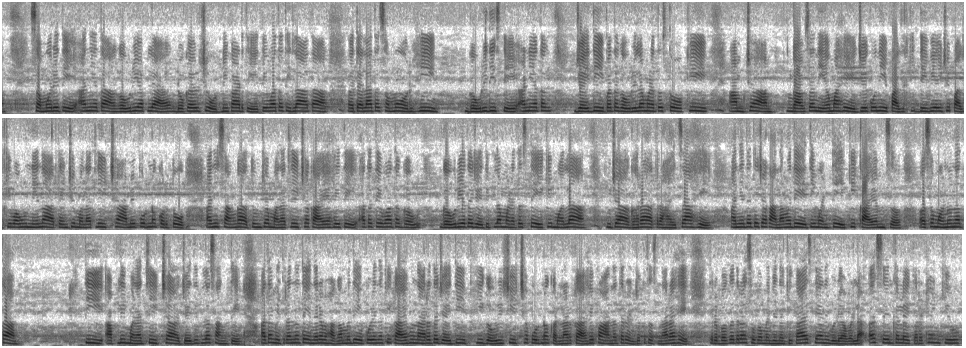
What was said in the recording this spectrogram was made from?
समोर येते आणि आता गौरी आपल्या डोक्यावरची ओढणी काढते. तेव्हा आता तिला आता त्याला आता समोर ही गौरी दिसते. आणि आता जयदीप आता गौरीला म्हणत असतो की आमच्या गावचा नियम आहे जे कोणी पालखी देवी आईची पालखी वाहून नेणार त्यांची मनातली इच्छा आम्ही पूर्ण करतो. आणि सांगा तुमच्या मनातली इच्छा काय आहे ते? आता तेव्हा आता गौ गौरी आता जयदीपला म्हणत असते की मला तुझ्या घरात राहायचं आहे. आणि आता त्याच्या कानामध्ये ती म्हणते की कायमचं. असं म्हणून आता ती आपली मनातली इच्छा जयदीपला सांगते. आता मित्रांनो तर येणाऱ्या भागामध्ये पुढे नक्की काय होणार? तर जयदीप ही गौरीची इच्छा पूर्ण करणार का? हे पाहणं तर रंजकच असणार आहे. तर बघत राहा सुका म्हणजे नक्की काय असते आणि व्हिडिओ आवडला असेल तर लाईक करा. थँक्यू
